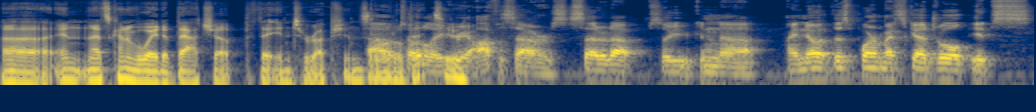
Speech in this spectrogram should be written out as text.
Uh, and that's kind of a way to batch up the interruptions a Oh, little totally bit too. agree. Office hours, set it up so you can. Uh, I know at this point in my schedule, it's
